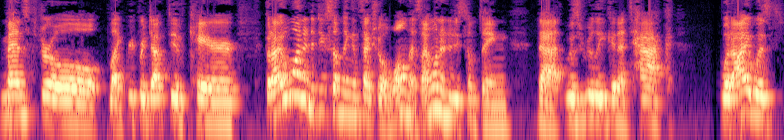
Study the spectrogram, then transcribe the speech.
menstrual, like reproductive care. But I wanted to do something in sexual wellness. I wanted to do something that was really going to attack what I was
